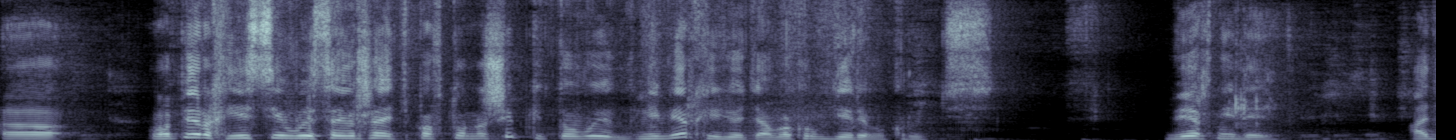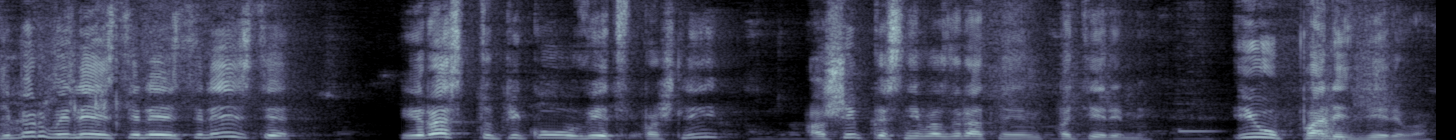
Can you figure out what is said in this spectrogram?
э, во-первых, если вы совершаете повторные ошибки, то вы не вверх идете, а вокруг дерева крутитесь вверх не. А теперь вы лезете, лезете, лезете, и раз тупиковую ветвь пошли, ошибка с невозвратными потерями, и упали с дерева.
